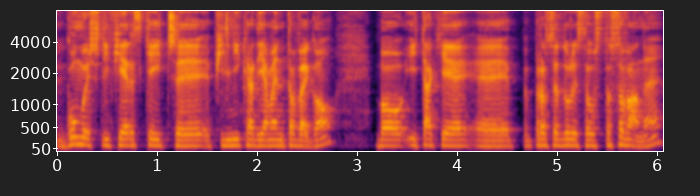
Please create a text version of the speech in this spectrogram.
gumy szlifierskiej czy pilnika diamentowego, bo i takie y, procedury są stosowane,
